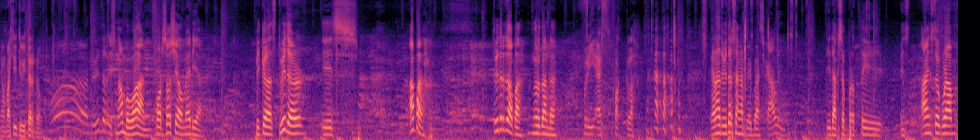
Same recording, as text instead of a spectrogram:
Yang pasti Twitter dong Twitter is number one for social media. Because Twitter is apa? Twitter itu apa menurut anda? Free as fuck lah. Karena Twitter sangat bebas sekali. Tidak seperti Instagram.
